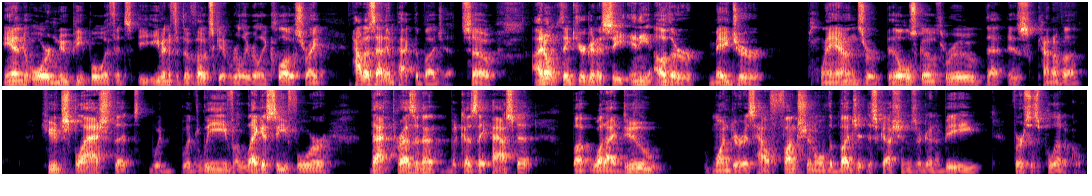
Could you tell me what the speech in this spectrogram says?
and or new people if it's even if the votes get really really close right how does that impact the budget so i don't think you're going to see any other major plans or bills go through that is kind of a huge splash that would would leave a legacy for that president because they passed it but what i do wonder is how functional the budget discussions are going to be versus political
